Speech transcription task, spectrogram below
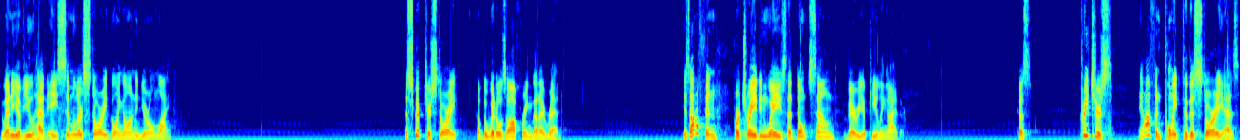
Do any of you have a similar story going on in your own life? The scripture story of the widow's offering that I read is often portrayed in ways that don't sound very appealing either. Because preachers, they often point to this story as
